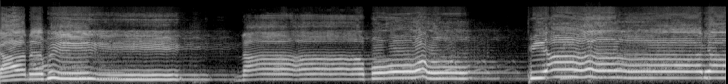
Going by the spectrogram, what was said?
يا نبي نامو پیارا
